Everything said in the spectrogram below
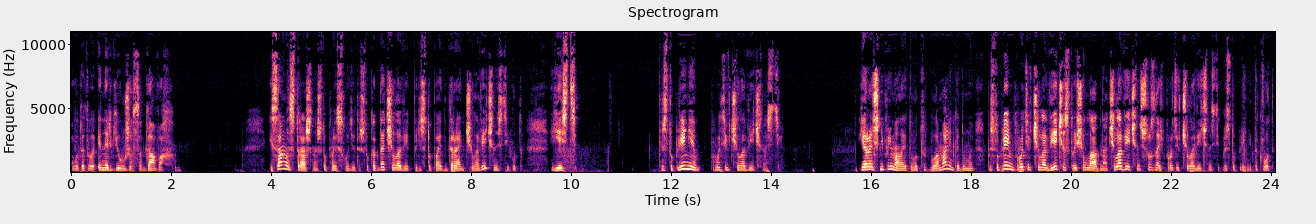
вот эту энергию ужаса, гавах. И самое страшное, что происходит, что когда человек переступает грань человечности, вот есть преступление против человечности. Я раньше не понимала это, вот была маленькая, думаю, преступление против человечества, еще ладно, а человечность, что значит против человечности преступление? Так вот,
